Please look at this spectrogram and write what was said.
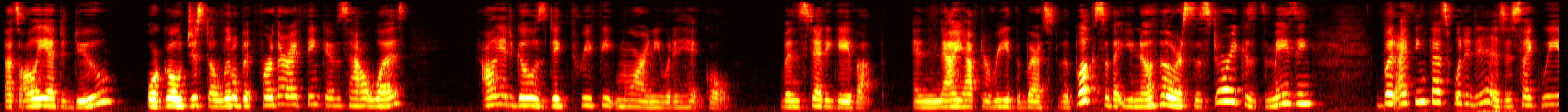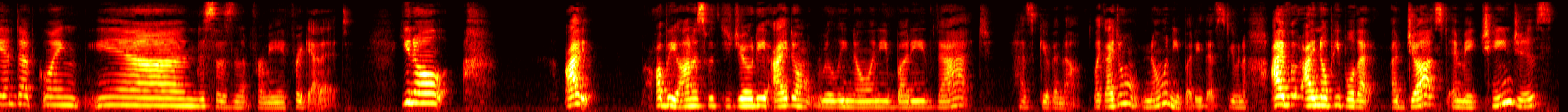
that's all he had to do, or go just a little bit further, I think is how it was. All he had to go was dig three feet more and he would have hit gold. But instead, he gave up. And now you have to read the rest of the book so that you know the rest of the story because it's amazing. But I think that's what it is. It's like we end up going, yeah, this isn't for me. Forget it. You know, I I'll be honest with you, Jody. I don't really know anybody that has given up. Like I don't know anybody that's given up. I've I know people that adjust and make changes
